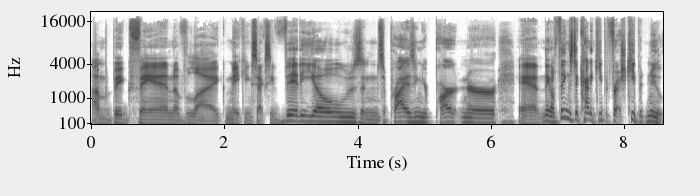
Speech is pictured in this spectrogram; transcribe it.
I'm a big fan of like making sexy videos and surprising your partner and, you know, things to kind of keep it fresh, keep it new.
